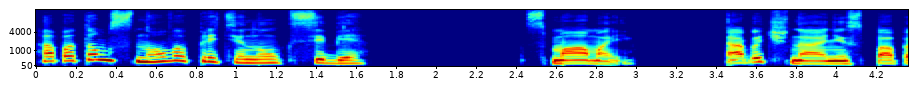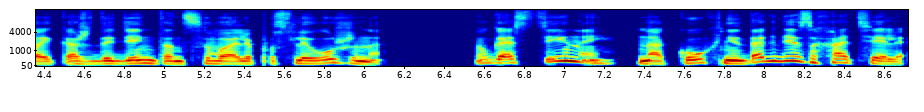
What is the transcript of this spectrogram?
а потом снова притянул к себе. «С мамой. Обычно они с папой каждый день танцевали после ужина. В гостиной, на кухне, да где захотели.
